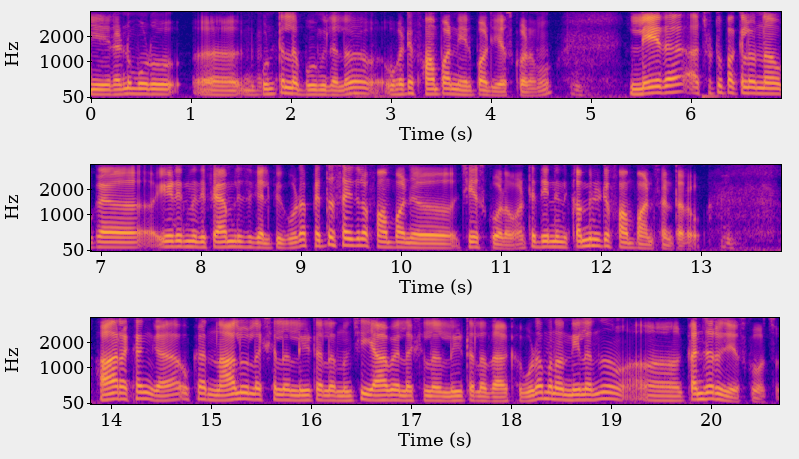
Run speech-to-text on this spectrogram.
ఈ రెండు మూడు గుంటల భూమిలలో ఒకటి ఫామ్ ఏర్పాటు చేసుకోవడము. లేదా ఆ చుట్టుపక్కల ఉన్న ఒక ఏడెనిమిది ఫ్యామిలీస్ కలిపి కూడా పెద్ద సైజులో ఫామ్ పాండ్ చేసుకోవడం. అంటే దీనిని కమ్యూనిటీ ఫామ్ పాండ్స్ అంటారు. ఆ రకంగా ఒక నాలుగు లక్షల లీటర్ల నుంచి యాభై లక్షల లీటర్ల దాకా కూడా మనం నీళ్ళను కన్జర్వ్ చేసుకోవచ్చు.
